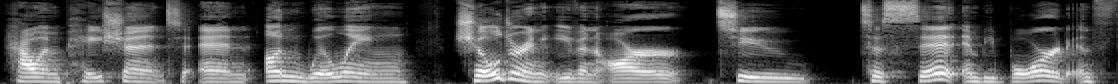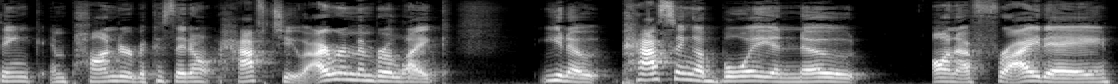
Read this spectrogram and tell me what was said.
how impatient and unwilling children even are to to sit and be bored and think and ponder because they don't have to. I remember like you know, passing a boy a note on a Friday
